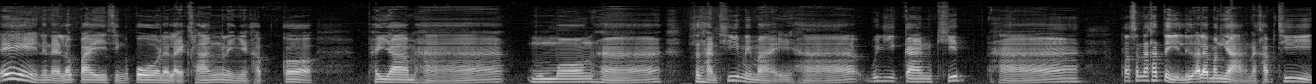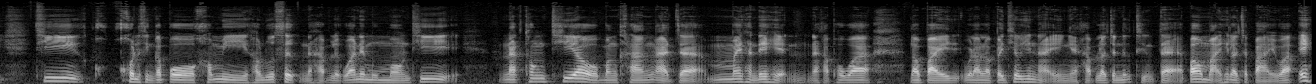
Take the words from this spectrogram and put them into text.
เอ๊ไหนๆเราไปสิงคโปร์หลาย ๆ ครั้งอะไรเงี้ยครับ ก็พยายามหา มุมมองหาสถานที่ใหม่ ๆ หาวิธีการคิดหาทัศนคติหรืออะไรบางอย่างนะครับที่ที่คนสิงคโปร์เขามีเขารู้สึกนะครับ หรือว่าในมุมมองที่นักท่องเที่ยวบางครั้งอาจจะไม่ทันได้เห็นนะครับ เพราะว่าเราไปเวลาเราไปเที่ยวที่ไหนไงครับเราจะนึกถึงแต่เป้าหมายที่เราจะไปว่า เอ๊ะ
